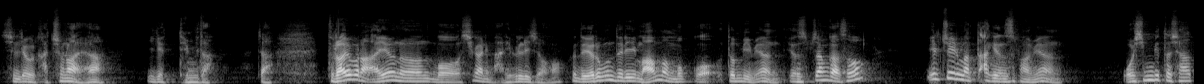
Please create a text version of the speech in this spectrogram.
실력을 갖춰놔야 이게 됩니다. 자, 드라이버랑 아이언은 뭐 시간이 많이 걸리죠. 근데 여러분들이 마음만 먹고 덤비면 연습장 가서 일주일만 딱 연습하면 50m 샷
